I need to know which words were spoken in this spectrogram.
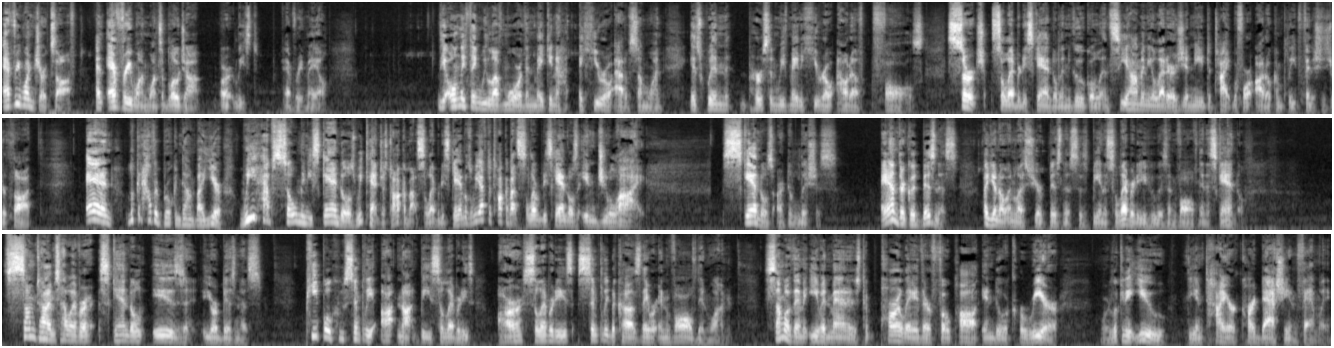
Everyone jerks off, and everyone wants a blowjob, or at least every male. The only thing we love more than making a, a hero out of someone is when the person we've made a hero out of falls. Search celebrity scandal in Google and see how many letters you need to type before autocomplete finishes your thought. And look at how they're broken down by year. We have so many scandals, we can't just talk about celebrity scandals. We have to talk about celebrity scandals in July. Scandals are delicious. And they're good business. Uh, you know, unless your business is being a celebrity who is involved in a scandal. Sometimes, however, scandal is your business. People who simply ought not be celebrities are celebrities simply because they were involved in one. Some of them even managed to parlay their faux pas into a career. We're looking at you, the entire Kardashian family,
